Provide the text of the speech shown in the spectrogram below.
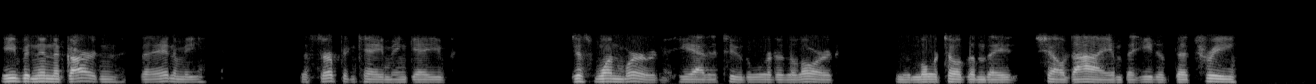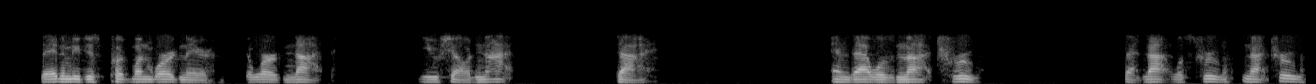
even in the garden, the enemy, the serpent came and gave just one word. He added to the word of the Lord. And the Lord told them they shall die if they eat of the tree. The enemy just put one word in there, the word not. You shall not die. And that was not true. That not was true, not true.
